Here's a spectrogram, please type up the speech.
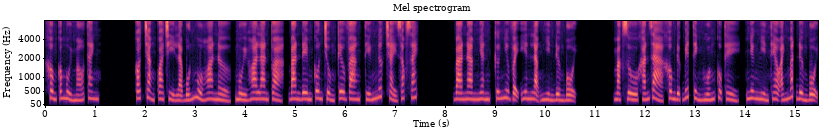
không có mùi máu tanh. Có chẳng qua chỉ là bốn mùa hoa nở, mùi hoa lan tỏa, ban đêm côn trùng kêu vang tiếng nước chảy róc rách. Ba nam nhân cứ như vậy yên lặng nhìn đường bội. Mặc dù khán giả không được biết tình huống cụ thể, nhưng nhìn theo ánh mắt đường bội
